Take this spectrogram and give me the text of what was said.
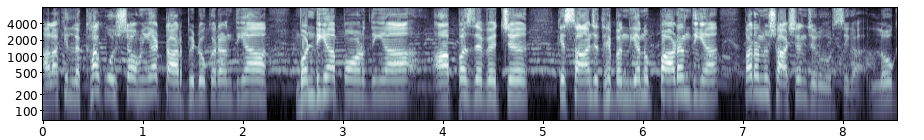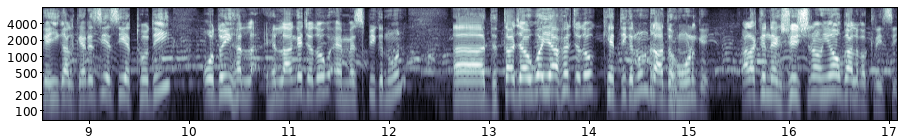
ਹਾਲਾਂਕਿ ਲੱਖਾਂ ਕੋਸ਼ਿਸ਼ਾਂ ਹੋਈਆਂ ਟਾਰਪੀਡੋ ਕਰਨ ਦੀਆਂ, ਵੰਡੀਆਂ ਪਾਉਣ ਦੀਆਂ, ਆਪਸ ਦੇ ਵਿੱਚ ਕਿਸਾਨ ਜਥੇਬੰਦੀਆਂ ਨੂੰ ਪਾੜਨ ਦੀਆਂ, ਪਰ ਅਨੁਸ਼ਾਸਨ ਜ਼ਰੂਰ ਸੀਗਾ। ਲੋਕ ਇਹੀ ਗੱਲ ਕਹਿ ਰਹੇ ਸੀ, ਅਸੀਂ ਇੱਥੋਂ ਦੀ ਉਦੋਂ ਹੀ ਹੱਲ- ਹਿੱਲਾਂਗੇ ਜਦੋਂ ਐਮਐਸਪੀ ਕਾਨੂੰਨ ਦਿੱਤਾ ਜਾਊਗਾ ਜਾਂ ਫਿਰ ਜਦੋਂ ਖੇਤੀ ਕਾਨੂੰਨ ਰੱਦ ਹੋਣਗੇ। ਹਾਲਾਂਕਿ ਨੈਗੋਸ਼ੀਏਸ਼ਨਾਂ ਹੋਈਆਂ, ਉਹ ਗੱਲ ਵੱਖਰੀ ਸੀ।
